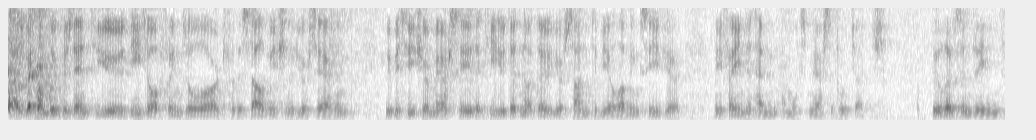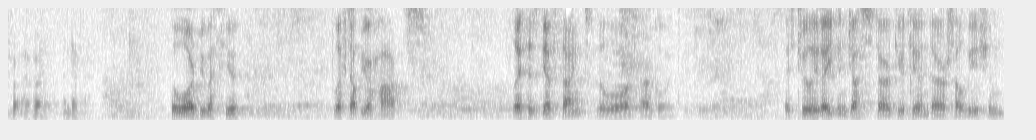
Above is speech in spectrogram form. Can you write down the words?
As we humbly present to you these offerings, O Lord, for the salvation of your servant, we beseech your mercy that he who did not doubt your Son to be a loving Saviour may find in him a most merciful Judge, who lives and reigns for ever and ever. Amen. The Lord be with you. Lift up your hearts. Let us give thanks to the Lord our God. It's truly right and just, our duty and our salvation,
